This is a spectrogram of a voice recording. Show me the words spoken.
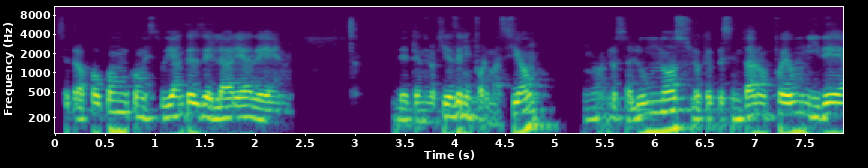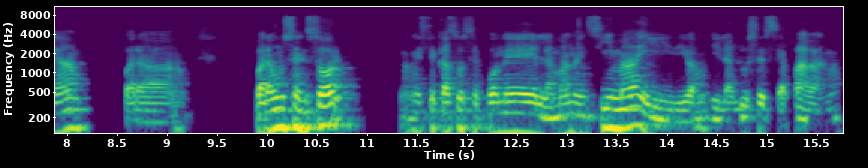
Se trabajó con, con, estudiantes del área de, de tecnologías de la información. Los alumnos lo que presentaron fue una idea para, para un sensor en este caso se pone la mano encima y, digamos, y las luces se apagan. ¿no?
